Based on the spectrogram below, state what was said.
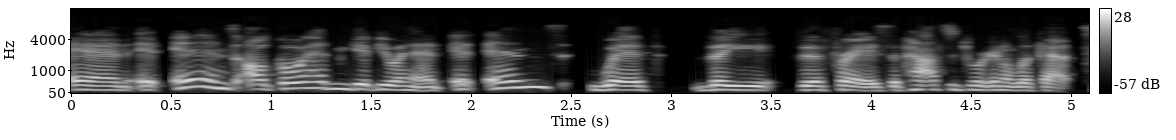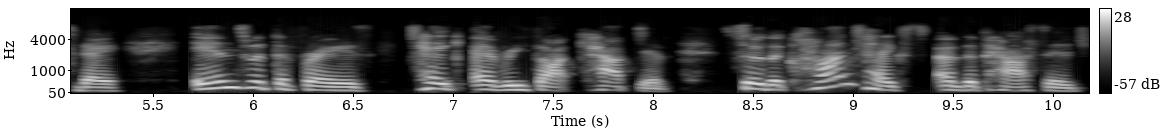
and it ends i'll go ahead and give you a hint. It ends with the the phrase the passage we're going to look at today ends with the phrase take every thought captive. So the context of the passage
